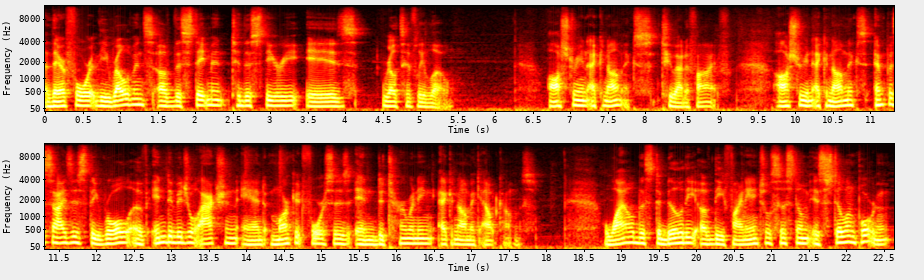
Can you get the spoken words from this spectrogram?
Therefore, the relevance of this statement to this theory is relatively low. Austrian economics, 2 out of 5. Austrian economics emphasizes the role of individual action and market forces in determining economic outcomes. While the stability of the financial system is still important,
